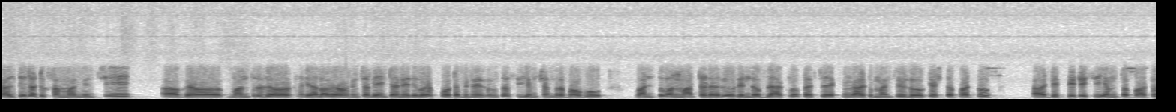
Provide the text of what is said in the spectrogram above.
కల్తీలకు సంబంధించి మంత్రులు ఎలా వ్యవహరించాలి ఏంటి అనేది కూడా కూటమి నేతలతో CM Chandrababu one to one మాట్లాడారు. రెండో బ్లాక్లో ప్రత్యేకంగా అటు మంత్రి లోకేష్తో పాటు ఆ, డిప్యూటీ సీఎం తో పాటు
